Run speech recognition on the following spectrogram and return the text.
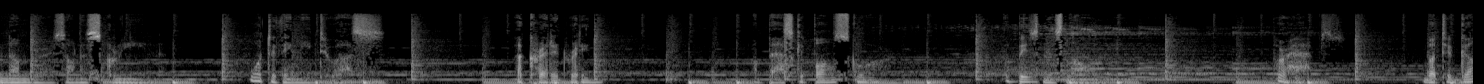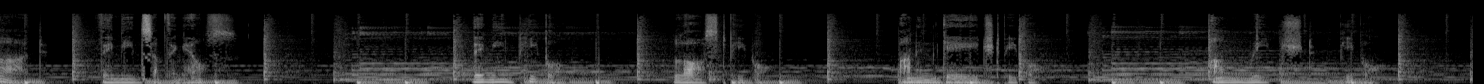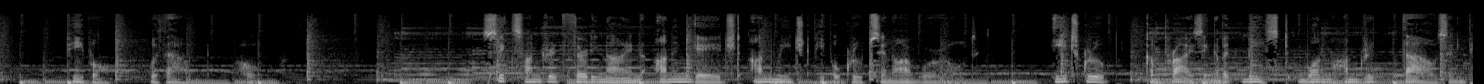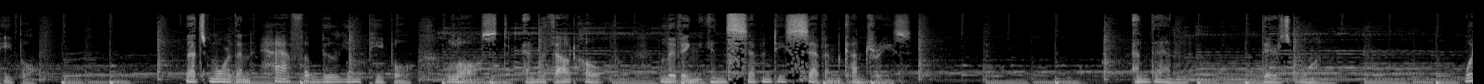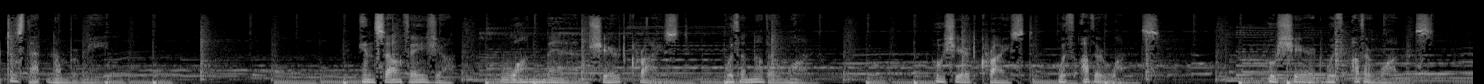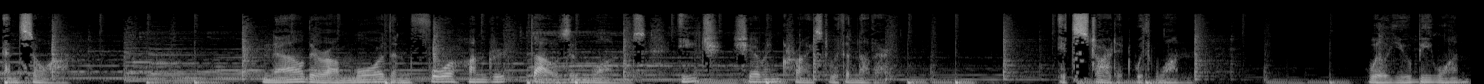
numbers on a screen. What do they mean to us? A credit rating? A basketball score? A business loan? Perhaps. But to God, they mean something else. They mean people. Lost people. Unengaged people. Unreached. People without hope. 639 unengaged, unreached people groups in our world. Each group comprising of at least 100,000 people. That's more than half a billion people lost and without hope, living in 77 countries. And then there's one. What does that number mean? In South Asia, one man shared Christ with another one, who shared Christ with other ones, who shared with other ones, and so on. Now there are more than 400,000 ones, each sharing Christ with another. It started with one. Will you be one?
